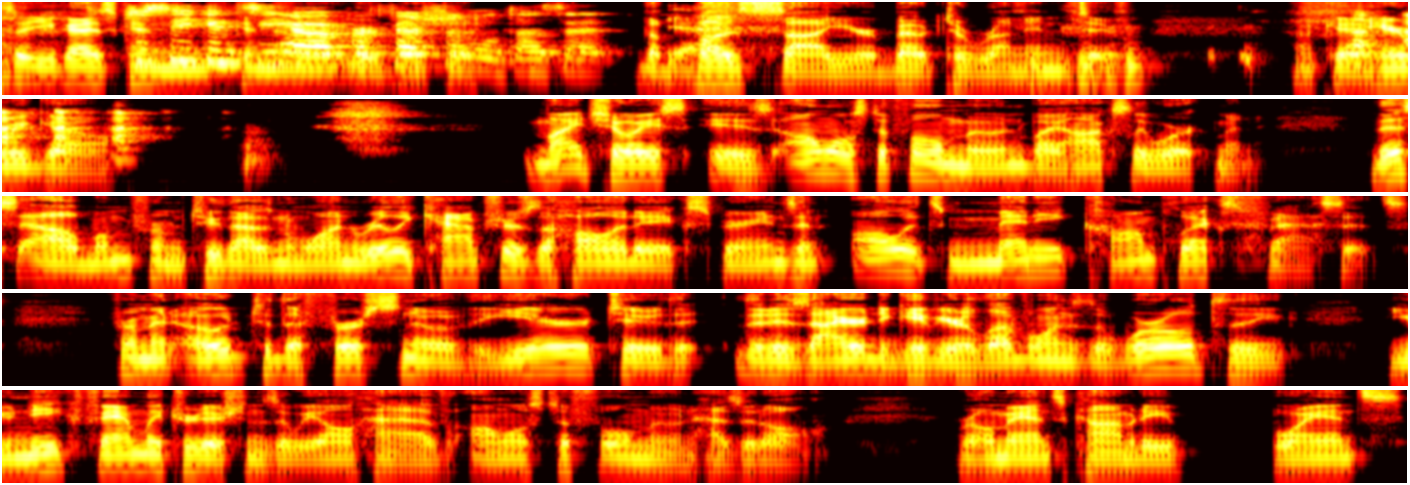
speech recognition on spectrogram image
so you guys can just so you can, can see how a professional to, does it. The yeah. buzz saw you're about to run into. okay, here we go. My choice is Almost a Full Moon by Hawksley Workman. This album from 2001 really captures the holiday experience in all its many complex facets. From an ode to the first snow of the year, to the, the desire to give your loved ones the world, to the unique family traditions that we all have, Almost a Full Moon has it all. Romance, comedy, buoyance,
